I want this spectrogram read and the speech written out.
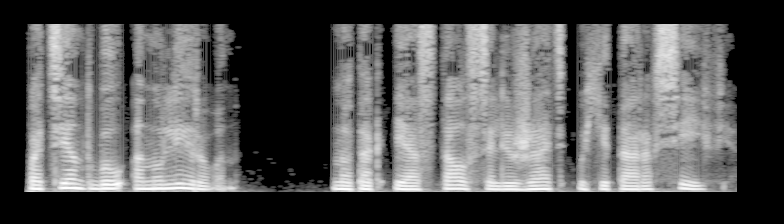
патент был аннулирован, но так и остался лежать у Хитара в сейфе.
